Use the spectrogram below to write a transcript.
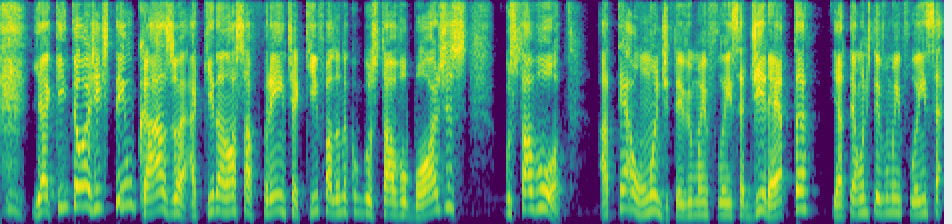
e aqui então a gente tem um caso aqui na nossa frente aqui falando com o Gustavo Borges. Gustavo, até onde teve uma influência direta e até onde teve uma influência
